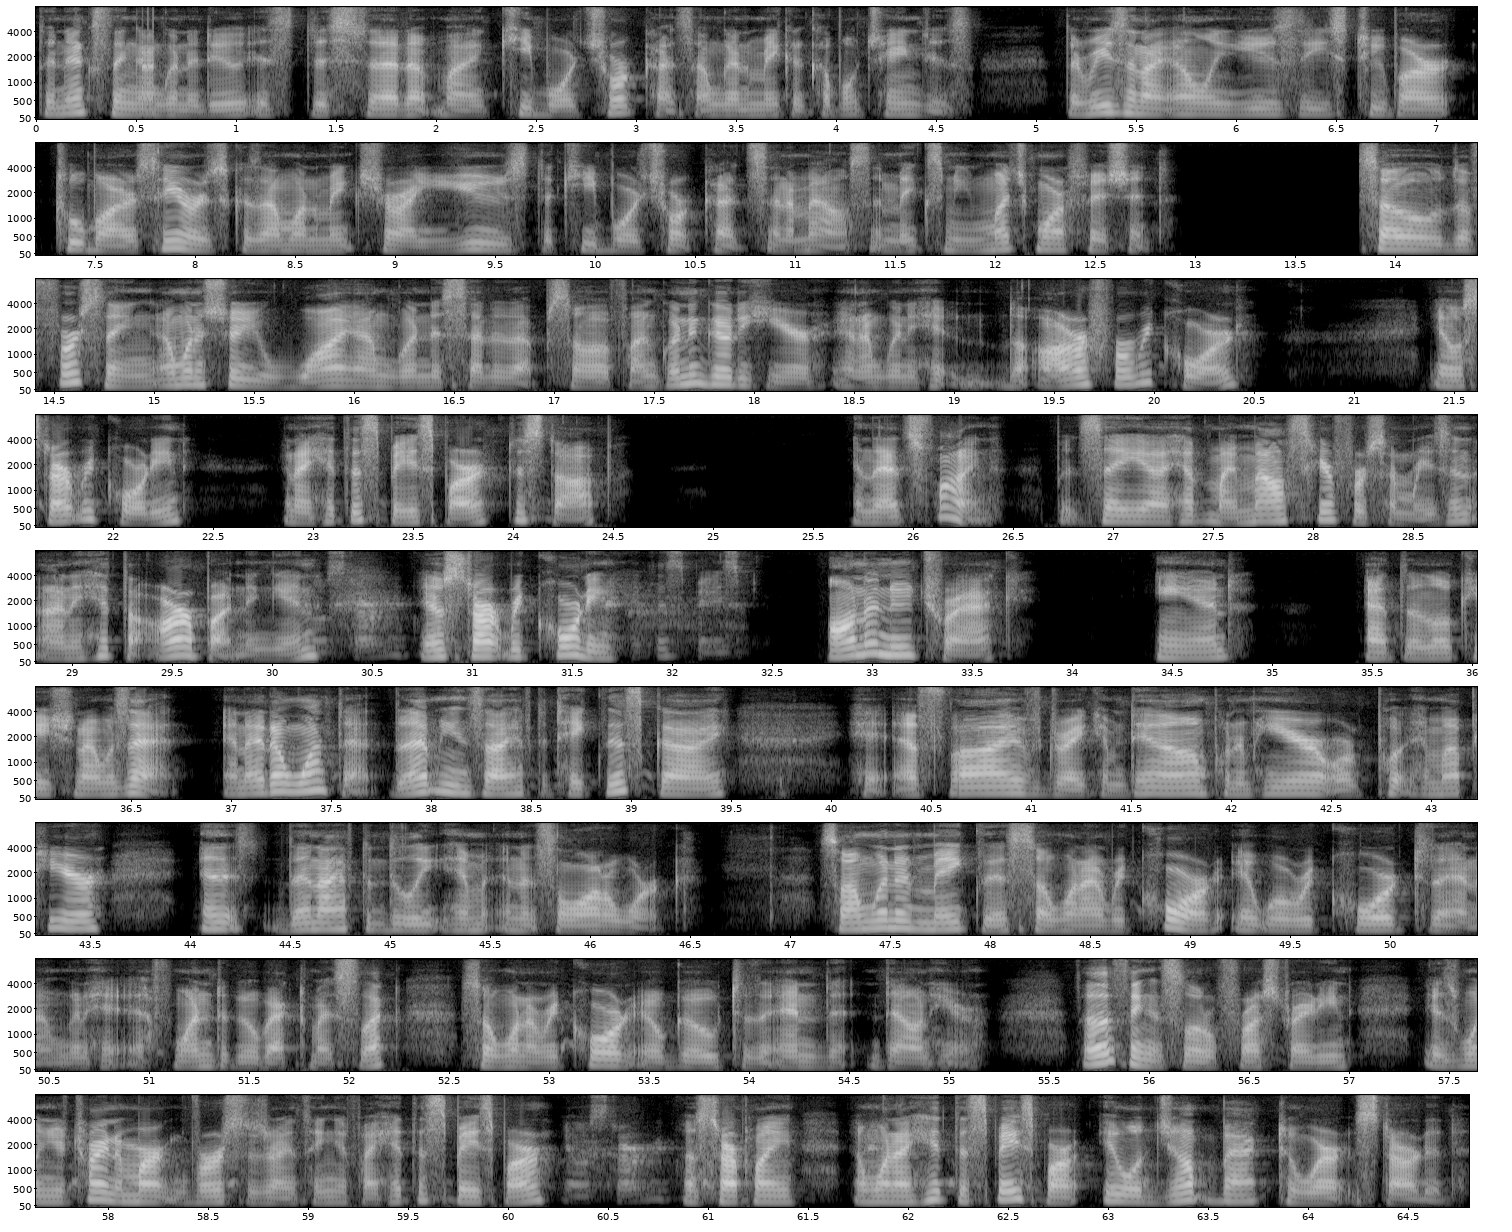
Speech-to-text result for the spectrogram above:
The next thing I'm going to do is to set up my keyboard shortcuts. I'm going to make a couple changes. The reason I only use these two bar toolbars here is because I want to make sure I use the keyboard shortcuts and a mouse. It makes me much more efficient. So the first thing, I want to show you why I'm going to set it up. So if I'm going to go to here and I'm going to hit the R for record, it will start recording and I hit the space bar to stop and that's fine. But say I have my mouse here for some reason and I hit the R button again, it'll start recording on a new track and at the location I was at. And I don't want that. That means I have to take this guy, hit F5, drag him down, put him here, or put him up here, and then I have to delete him, and it's a lot of work. So I'm going to make this so when I record, it will record to the end. I'm going to hit F1 to go back to my select. So when I record, it'll go to the end down here. The other thing that's a little frustrating is when you're trying to mark verses or anything, if I hit the spacebar, it'll start playing, and when I hit the spacebar, it will jump back to where it started.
